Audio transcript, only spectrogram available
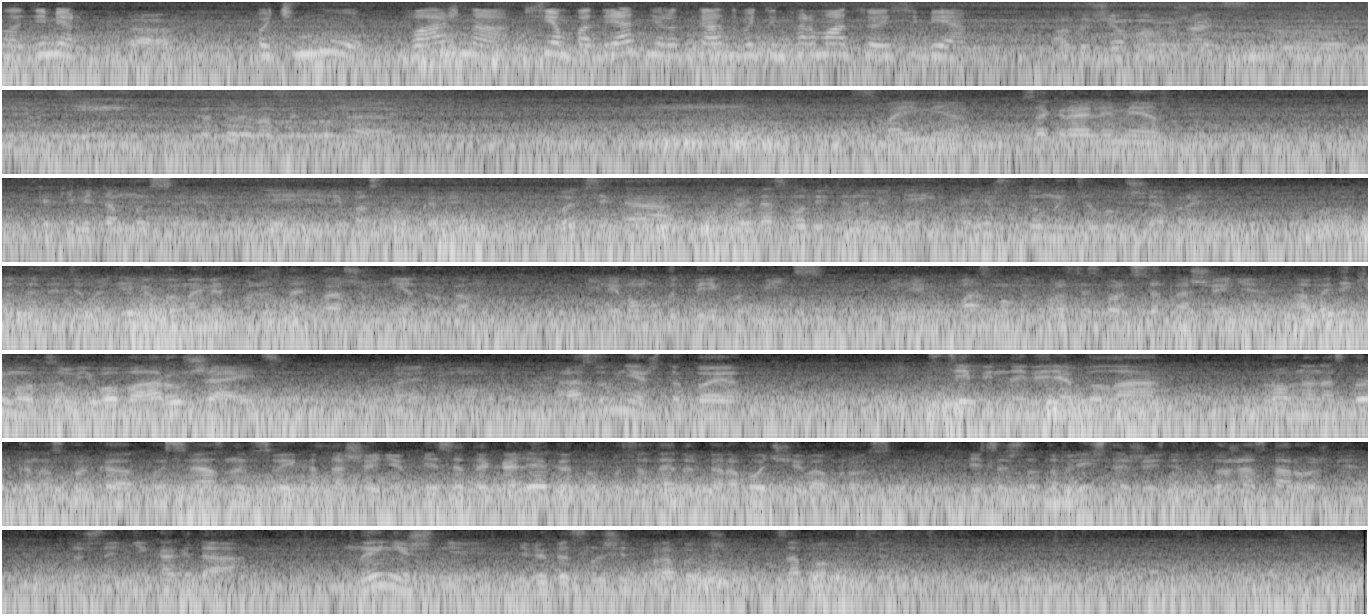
Владимир, Да. почему важно всем подряд не рассказывать информацию о себе? А зачем вооружать э, людей, которые вас окружают, своими сакральными какими-то мыслями или поступками? Вы всегда, когда смотрите на людей, конечно, думаете лучшее про них. Кто-то из этих людей в любой момент может стать вашим недругом, или его могут перекупить, или у вас могут просто испортить отношения. А вы таким образом его вооружаете. Разумнее, чтобы степень доверия была ровно настолько, насколько вы связаны в своих отношениях. Если это коллега, то пусть он задает только рабочие вопросы. Если что-то в личной жизни, то тоже осторожнее. Потому что никогда нынешние не любят слышать про бывших. Запомните.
